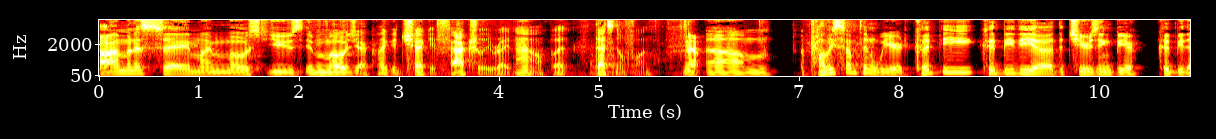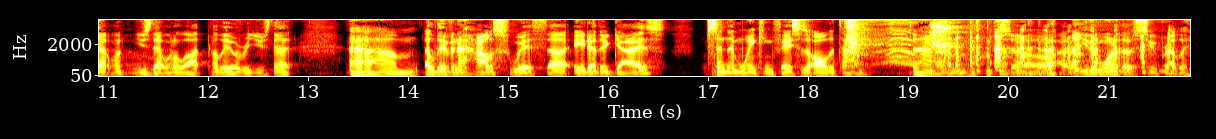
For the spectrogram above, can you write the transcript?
I'm gonna say my most used emoji. I probably could check it factually right now, but that's no fun. no. Um, probably something weird. Could be, could be the uh, the cheersing beer. Could be that one. Use that one a lot. Probably overuse that. Um, I live in a house with uh, eight other guys. Send them winking faces all the time. Um, so uh, either one of those two, probably.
